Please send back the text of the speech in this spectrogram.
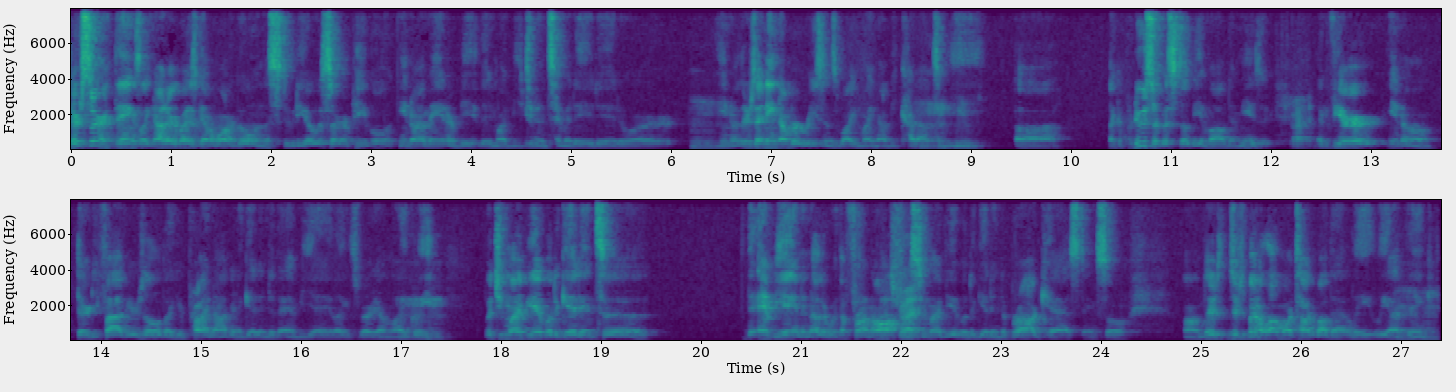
There's certain things like not everybody's gonna want to go in the studio with certain people. You know what I mean? Or be they might be too intimidated or Mhm. you know there's any number of reasons why you might not be cut out to be uh, like a producer but still be involved in music Right. like if you're you know 35 years old like you're probably not going to get into the nba like it's very unlikely Mhm. but you might be able to get into the nba in another with a front office right. you might be able to get into broadcasting so Um, there's there's been a lot more talk about that lately. I think Mhm.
